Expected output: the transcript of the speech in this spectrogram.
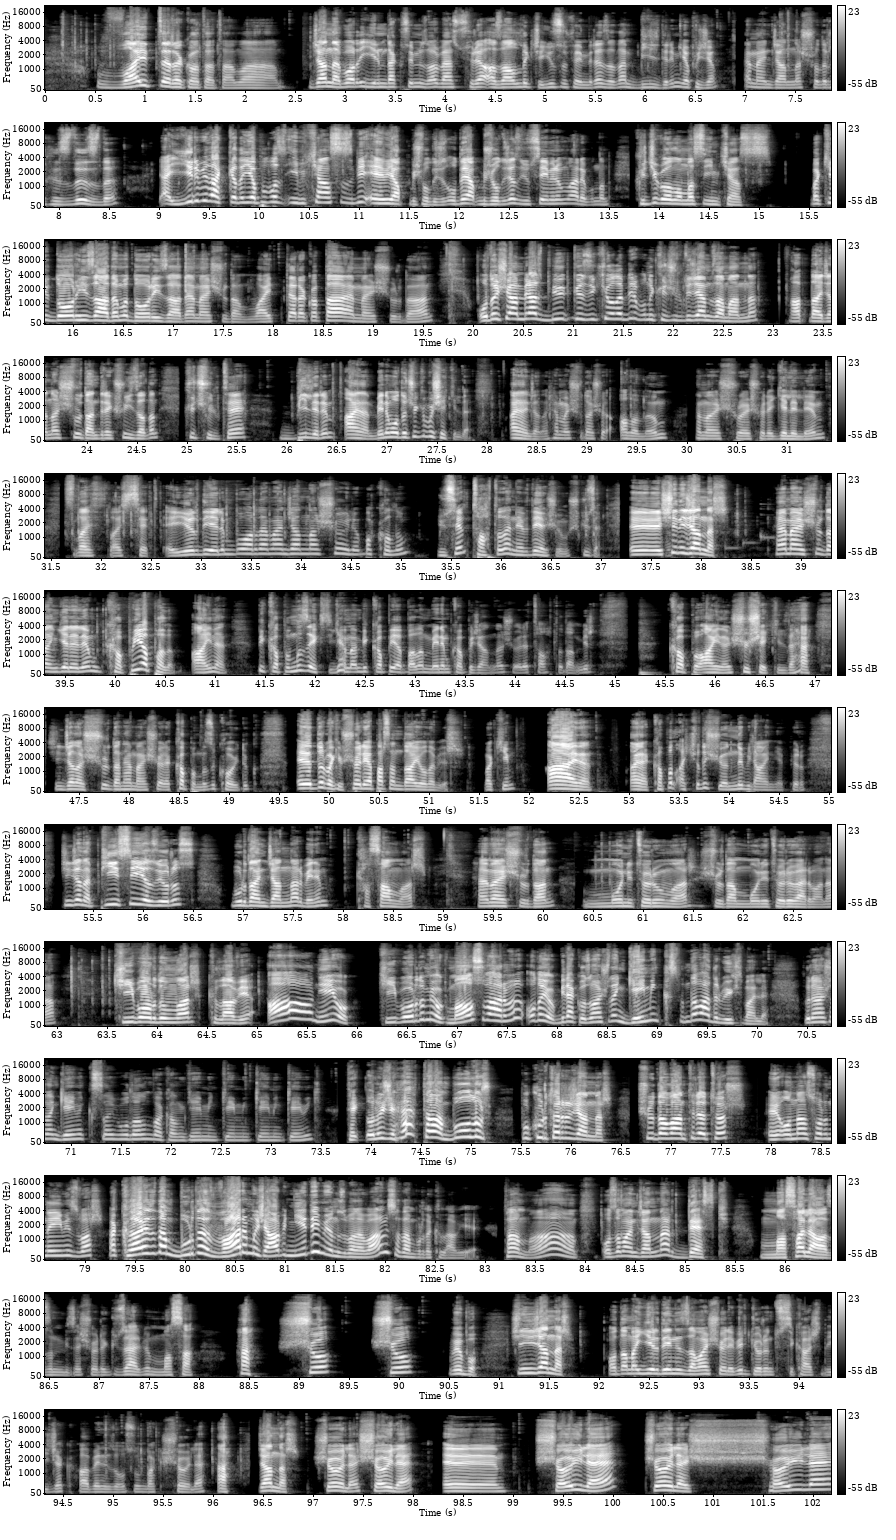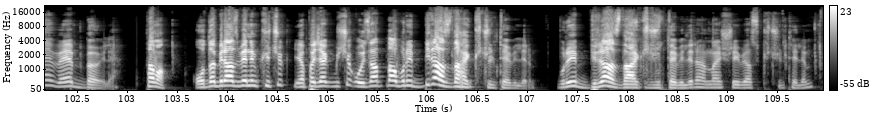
White terrakota tamam. Canlar bu arada 20 dakika süremiz var. Ben süre azaldıkça Yusuf Emir'e zaten bildirim yapacağım. Hemen canlar şuraları hızlı hızlı. Ya 20 dakikada yapılmaz imkansız bir ev yapmış olacağız. Oda yapmış olacağız. Yusuf Emir'in var ya bundan gıcık olmaması imkansız. Bakayım doğru hizada mı? Doğru hizada. Hemen şuradan. White terrakota hemen şuradan. O da şu an biraz büyük gözüküyor olabilir. Bunu küçülteceğim zamanla. Hatta canlar şuradan direkt şu hizadan küçültebilirim. Aynen. Benim oda çünkü bu şekilde. Aynen canlar. Hemen şuradan şöyle alalım. Hemen şuraya şöyle gelelim. Slice slice set air diyelim. Bu arada hemen canlar şöyle bakalım. Hüseyin tahtadan evde yaşıyormuş. Güzel. Ee, şimdi canlar. Hemen şuradan gelelim. Kapı yapalım. Aynen. Bir kapımız eksik. Hemen bir kapı yapalım. Benim kapı canlar. Şöyle tahtadan bir kapı. Aynen şu şekilde. Heh. Şimdi canlar şuradan hemen şöyle kapımızı koyduk. Ee, dur bakayım. Şöyle yaparsam daha iyi olabilir. Bakayım. Aynen. Aynen. Kapın açılış yönünü bile aynı yapıyorum. Şimdi canlar PC yazıyoruz. Buradan canlar benim kasam var. Hemen şuradan monitörüm var. Şuradan monitörü ver bana. Keyboard'um var. Klavye. Aa niye yok? Keyboard'um yok. Mouse var mı? O da yok. Bir dakika o zaman şuradan gaming kısmında vardır büyük ihtimalle. Dur hemen şuradan gaming kısmına bir bulalım bakalım. Gaming, gaming, gaming, gaming. Teknoloji. Heh tamam bu olur. Bu kurtarır canlar. Şurada vantilatör. E, ondan sonra neyimiz var? Ha klavye zaten burada varmış abi. Niye demiyorsunuz bana? Var mı zaten burada klavye? Tamam. O zaman canlar desk. Masa lazım bize. Şöyle güzel bir masa. Hah şu, şu ve bu. Şimdi canlar odama girdiğiniz zaman şöyle bir görüntüsü karşılayacak. Haberiniz olsun bak şöyle. Hah canlar şöyle şöyle ee, şöyle şöyle şöyle ve böyle. Tamam. Oda biraz benim küçük. Yapacak bir şey yok. O yüzden hatta burayı biraz daha küçültebilirim. Burayı biraz daha küçültebilirim. Hemen şurayı biraz küçültelim.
